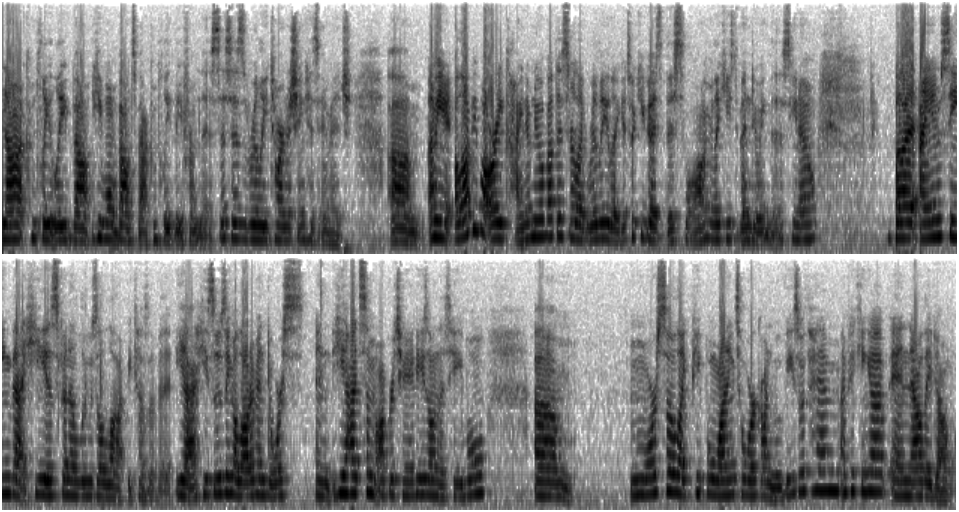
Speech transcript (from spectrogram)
not completely bounce. He won't bounce back completely from this. This is really tarnishing his image. Um, I mean, a lot of people already kind of knew about this. They're like, really, like it took you guys this long. Like he's been doing this, you know but I am seeing that he is going to lose a lot because of it. Yeah, he's losing a lot of endorse and he had some opportunities on the table. Um, more so like people wanting to work on movies with him I'm picking up and now they don't.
